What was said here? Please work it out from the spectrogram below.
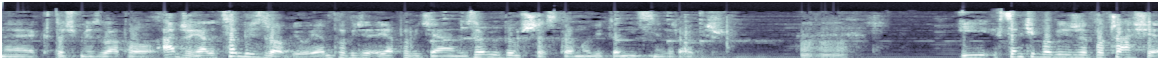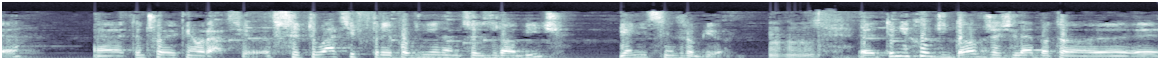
e, ktoś mnie złapał, Andrzej, ale co byś zrobił? Ja, powiedzia- ja powiedziałem, zrobiłbym wszystko. Mówi, to nic nie zrobisz. I chcę Ci powiedzieć, że po czasie ten człowiek miał rację. W sytuacji, w której powinienem coś zrobić, ja nic nie zrobiłem. E, Tu nie chodzi dobrze, źle, bo to e,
